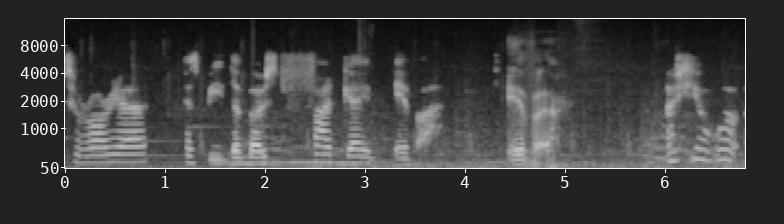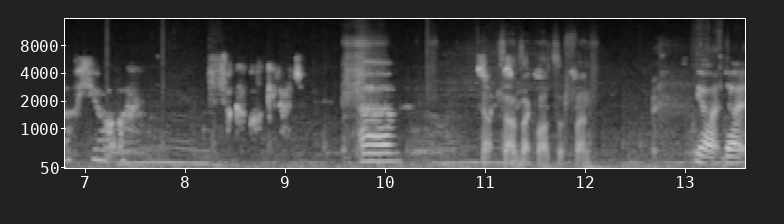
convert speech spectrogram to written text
Terraria has been the most fun game ever. ever. Oh, here, what? Oh. Oh, fuck, I can't get out. Um, That sorry, sounds sorry. like lots of fun. Yeah, no,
